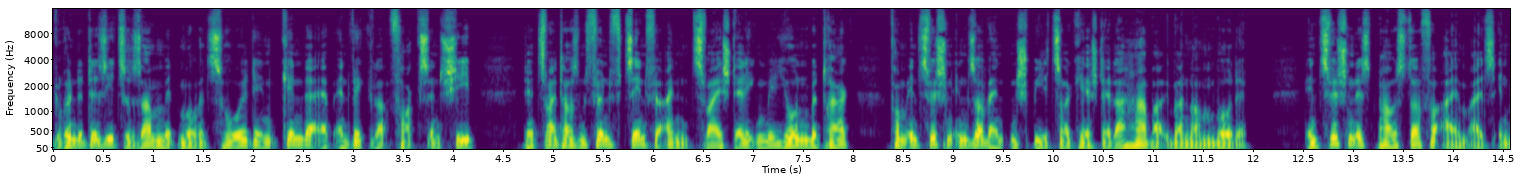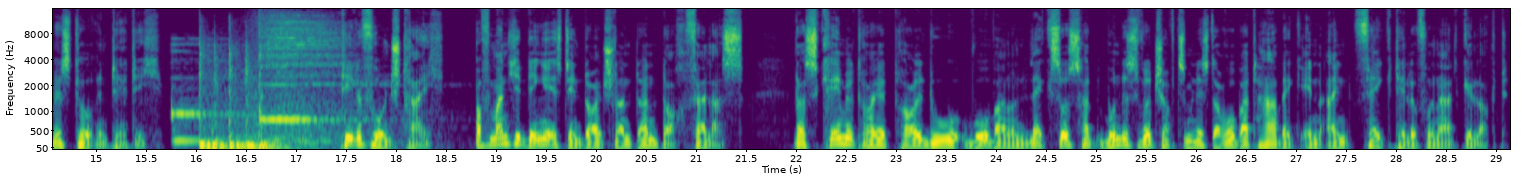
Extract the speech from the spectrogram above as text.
gründete sie zusammen mit Moritz Hohl den Kinder-App-Entwickler Fox Sheep, der 2015 für einen zweistelligen Millionenbetrag vom inzwischen insolventen Spielzeughersteller Haber übernommen wurde. Inzwischen ist Pauster vor allem als Investorin tätig. Telefonstreich. Auf manche Dinge ist in Deutschland dann doch Verlass. Das kremeltreue Trollduo Wovan und Lexus hat Bundeswirtschaftsminister Robert Habeck in ein Fake-Telefonat gelockt.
